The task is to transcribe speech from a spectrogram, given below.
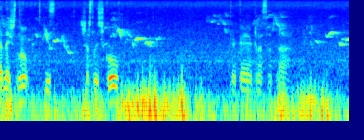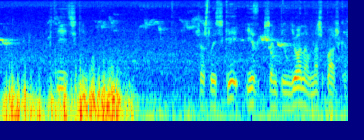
Я начну из шашлычков. Какая красота! Птички. Шашлычки из шампиньонов на шпажках.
